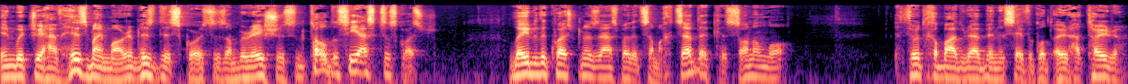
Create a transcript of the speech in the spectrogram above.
in which you have his Maimarim, his discourses on Bereshus, and Toldos he asks this question. Later, the question is asked by the Tzemach Tzedek, his son-in-law, a third Chabad Rebbe in a sefer called Or HaTorah,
